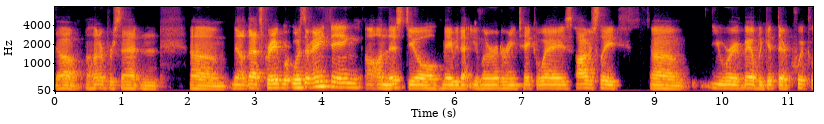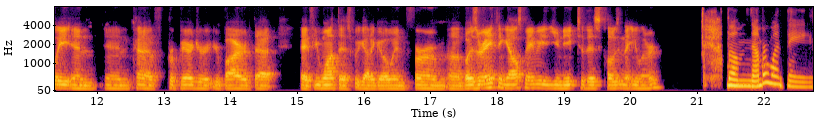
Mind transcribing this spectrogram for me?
No, hundred percent. And um, you know, that's great. Was there anything on this deal maybe that you learned or any takeaways? Obviously, um, you were able to get there quickly and and kind of prepared your your buyer that hey, if you want this, we got to go in firm. Uh, but is there anything else maybe unique to this closing that you learned? The number one thing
